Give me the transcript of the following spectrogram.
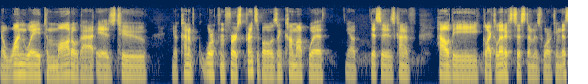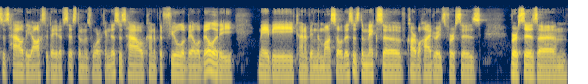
you know one way to model that is to you know kind of work from first principles and come up with you know this is kind of how the glycolytic system is working. This is how the oxidative system is working. This is how kind of the fuel availability may be kind of in the muscle. This is the mix of carbohydrates versus versus um,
